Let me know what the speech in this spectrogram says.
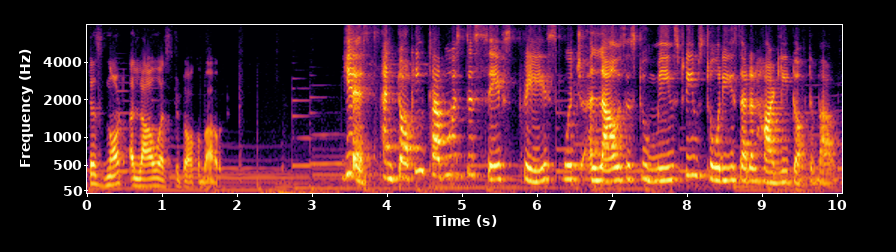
does not allow us to talk about. Yes, and Talking Taboo is this safe space which allows us to mainstream stories that are hardly talked about.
